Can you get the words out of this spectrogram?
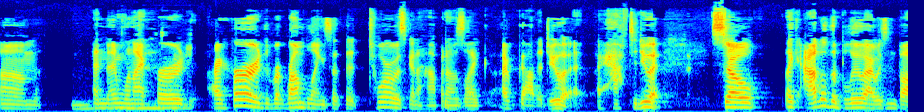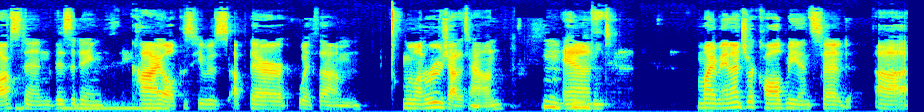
Um, And then when I heard, I heard the rumblings that the tour was going to happen. I was like, I've got to do it. I have to do it. So like out of the blue, I was in Boston visiting Kyle because he was up there with um, Moulin Rouge out of town, Mhm. and my manager called me and said, uh,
